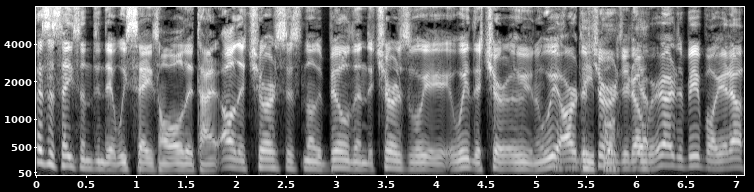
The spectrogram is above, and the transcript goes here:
let's just say something that we say all the time. Oh, the church is not the building. The church we we the church. You know, we are the people. church. You know, Yep. we are the people. You know,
